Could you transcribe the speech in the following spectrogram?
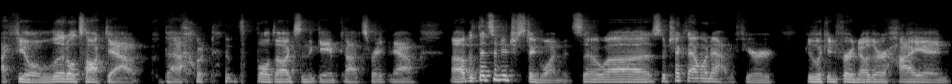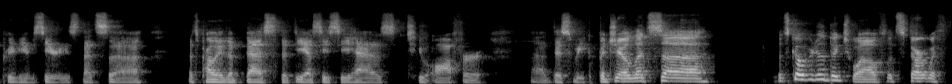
I feel a little talked out about the Bulldogs and the Gamecocks right now, uh, but that's an interesting one. So uh, so check that one out if you're if you're looking for another high end premium series. That's uh, that's probably the best that the SEC has to offer uh, this week. But Joe, let's let's go over to the Big Twelve. Let's start with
